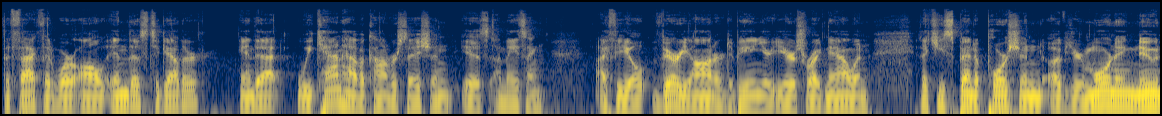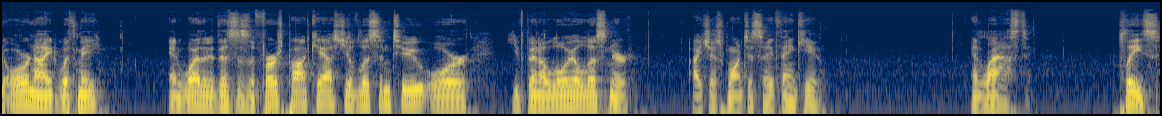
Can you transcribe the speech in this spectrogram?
The fact that we're all in this together and that we can have a conversation is amazing. I feel very honored to be in your ears right now and that you spend a portion of your morning, noon, or night with me. And whether this is the first podcast you've listened to or you've been a loyal listener, I just want to say thank you. And last, please,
